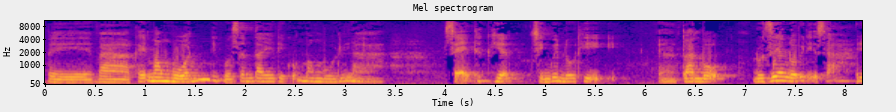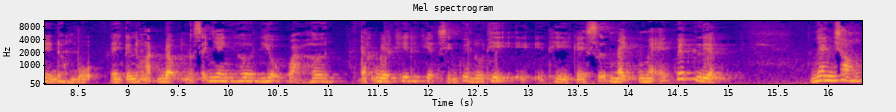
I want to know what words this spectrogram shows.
Về, và cái mong muốn thì của sân tây thì cũng mong muốn là sẽ thực hiện chính quyền đô thị à, toàn bộ, đối riêng đối với thị xã để đồng bộ, để cái hoạt động nó sẽ nhanh hơn, hiệu quả hơn. Đặc biệt khi thực hiện chính quyền đô thị thì cái sự mạnh mẽ, quyết liệt, nhanh chóng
